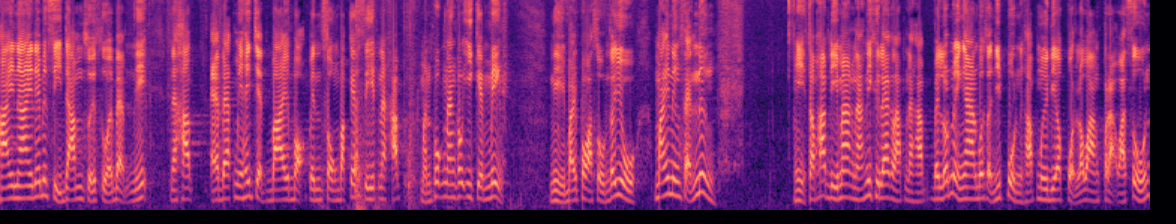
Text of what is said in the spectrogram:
ภายในได้เป็นสีดำสวยๆแบบนี้นะครับแอร์แบ็กมีให้7ใบเบาะเป็นทรงบักเก็ตซีทนะครับเหมือนพวกนั่งเก้าอี้เกมมิ่งนี่ใบปอดศูนย์ก็อยู่ไม้หนึ่งแสนหนึ่งนี่สภาพดีมากนะ นี่คือแรกรับนะครับ เป็นรถหน่วยงานบริษัทญี่ปุ่นครับ มือเดียวปลดระวางประวัติศูนย์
